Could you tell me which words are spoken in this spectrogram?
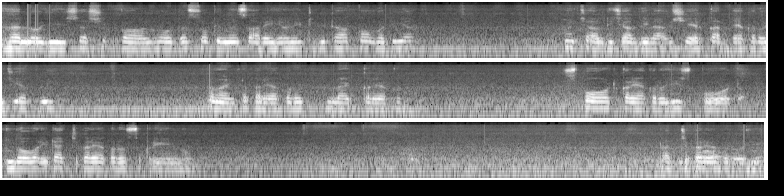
Hello ਜੀ, ਸਤਿ ਸ਼੍ਰੀ ਅਕਾਲ। ਹੋਰ ਦੱਸੋ ਕਿਵੇਂ ਸਾਰੇ ਜਾਣੇ? ਠੀਕ ਠਾਕ ਹੋ? ਵਧੀਆ? ਹੁਣ ਚੱਲਦੀ ਚੱਲਦੀ ਲਾਈਵ ਸ਼ੇਅਰ ਕਰ ਦਿਆ ਕਰੋ ਜੀ ਆਪਣੀ। ਕਮੈਂਟ ਕਰਿਆ ਕਰੋ ਲਾਈਕ ਕਰਿਆ ਕਰੋ। ਸਪੋਰਟ ਕਰਿਆ ਕਰੋ ਜੀ ਸਪੋਰਟ ਦੋ ਵਾਰੀ ਟੱਚ ਕਰਿਆ ਕਰੋ ਸਕਰੀਨ ਨੂੰ। ਟੱਚ ਕਰਿਆ ਕਰੋ ਜੀ।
